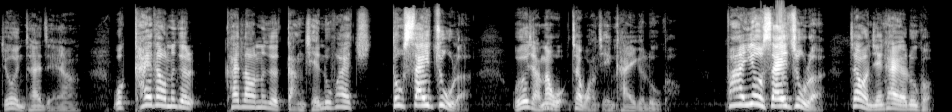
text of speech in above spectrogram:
结果你猜怎样？我开到那个开到那个港前路，发现都塞住了。我又想，那我再往前开一个路口，发现又塞住了。再往前开一个路口，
